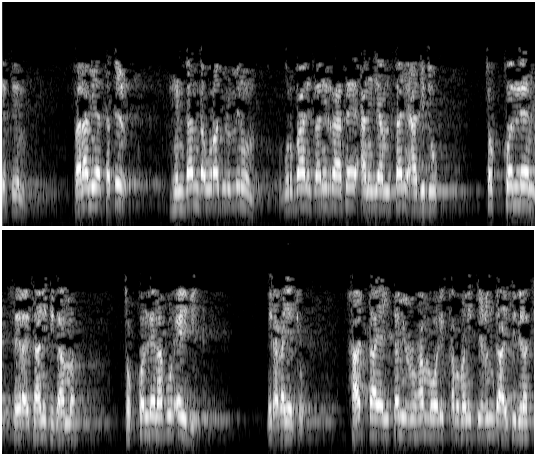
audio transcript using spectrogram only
يتين فلم يستطع هندن دو رجل منهم قربان إسان الراتي أن يمتنع ددو تكلن سير إساني تقامة تكلن هفون أيدي مدقا يجو حتى يجتمعوا هم ولك أبمنتي عند إسبرت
